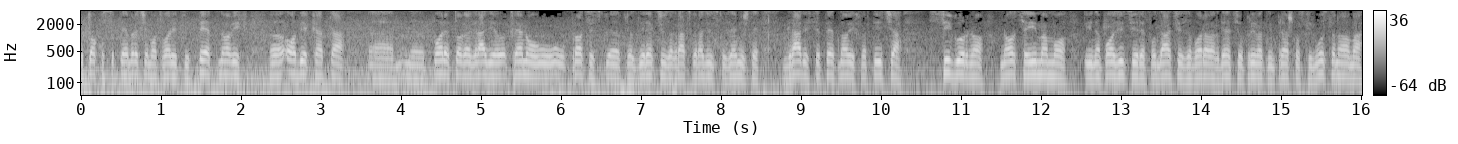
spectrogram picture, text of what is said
u toku septembra ćemo otvoriti pet novih objekata. Pored toga grad je krenuo u, proces kroz direkciju za gradsko građevinsko zemljište. Gradi se pet novih vrtića. Sigurno novce imamo i na poziciji refundacije za boravak dece u privatnim preškolskim ustanovama.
